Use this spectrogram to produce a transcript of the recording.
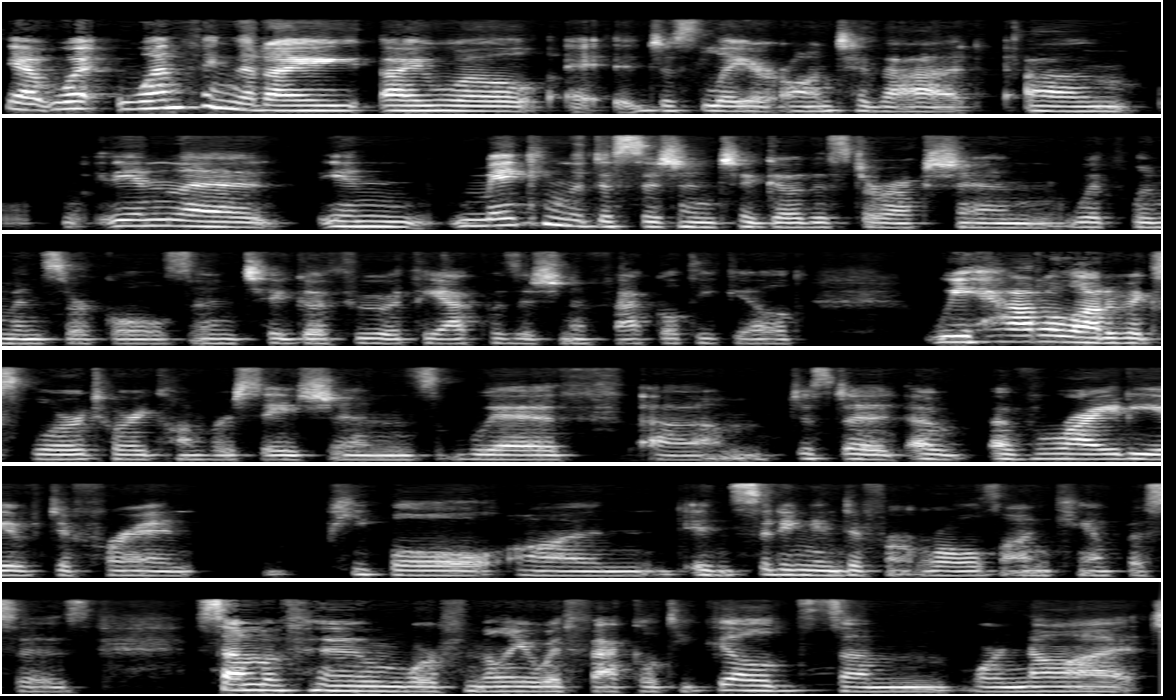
Yeah, what, one thing that I, I will eh, just layer onto that, um, in the in making the decision to go this direction with Lumen Circles and to go through with the acquisition of Faculty Guild, we had a lot of exploratory conversations with um, just a, a, a variety of different people on in sitting in different roles on campuses, some of whom were familiar with faculty guilds, some were not.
